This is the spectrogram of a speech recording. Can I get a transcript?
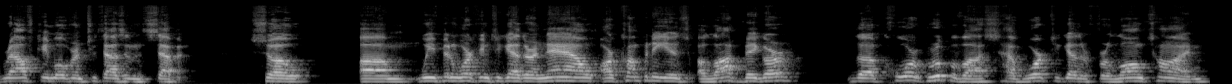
Ralph came over in 2007. So um, we've been working together, and now our company is a lot bigger. The core group of us have worked together for a long time.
